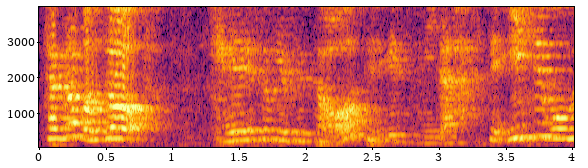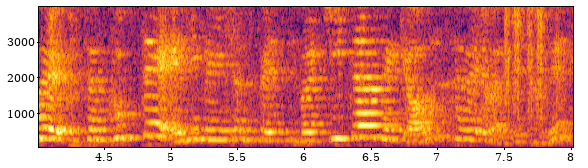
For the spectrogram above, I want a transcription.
자, 그럼 먼저 제 소개부터 드리겠습니다. 제 25회 부천 국제 애니메이션 페스티벌 기자회견 사회를 맡은 저는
